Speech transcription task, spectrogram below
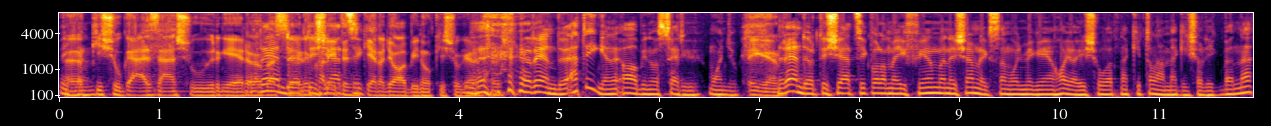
Igen. kisugárzású ürgéről Rendőrt beszélünk. is Ha létezik játszik. ilyen, hogy albinó kisugárzás. Rendőr, hát igen, albinoszerű mondjuk. Igen. De rendőrt is játszik valamelyik filmben, és emlékszem, hogy még ilyen haja is volt neki, talán meg is alig benne,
